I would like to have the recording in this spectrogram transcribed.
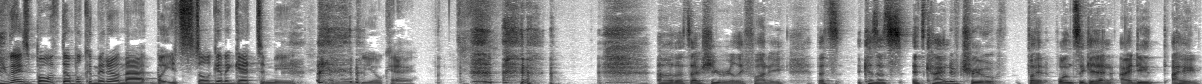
You guys both double committed on that, but it's still gonna get to me, and we'll be okay. oh, that's actually really funny. That's because it's it's kind of true. But once again, I do I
